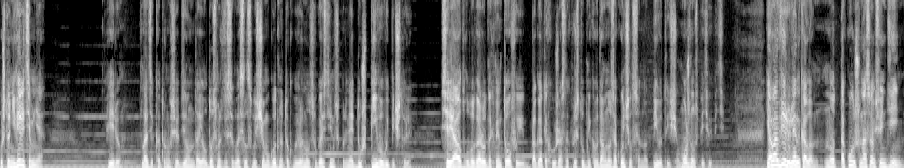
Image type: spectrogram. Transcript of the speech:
Вы что, не верите мне? Верю. Владик, которому все это дело надоел до смерти, согласился бы с чем угодно, только повернуться в гостиницу, принять душ, пиво выпить, что ли. Сериал благородных ментов и богатых и ужасных преступников давно закончился, но пиво-то еще можно успеть выпить. Я вам верю, Лена Николаевна, но такой уж у нас с сегодня день.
